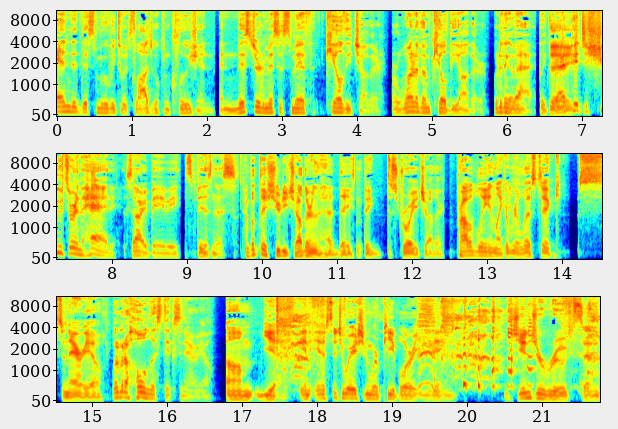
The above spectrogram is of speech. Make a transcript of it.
ended this movie to its logical conclusion, and Mr. and Mrs. Smith killed each other, or one of them killed the other? What do you think of that? Like They- Brad Pitt just shoots her in the head. Sorry, baby, it's business. How about they shoot each other in the head? They they destroy each other. Probably in like a realistic scenario. What about a holistic scenario? Um, yeah, in in a situation where people are eating ginger roots and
